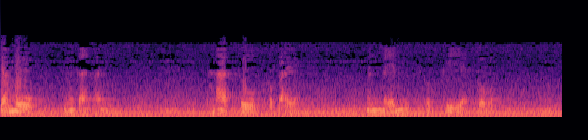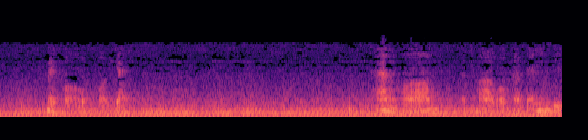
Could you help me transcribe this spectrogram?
จมูกเหมือนกันค่ะ ถ้าสูบเข้าไป มันเหม็นก็เกลียดโกรธไม่พออกพอใจทางหอมก็ชอบออกขับใจยินดี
